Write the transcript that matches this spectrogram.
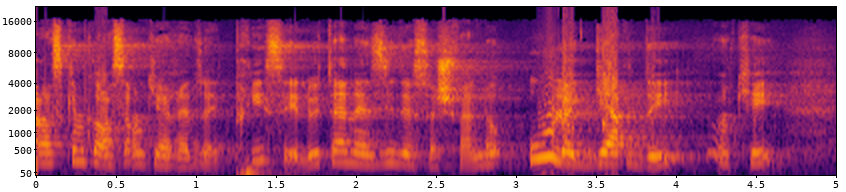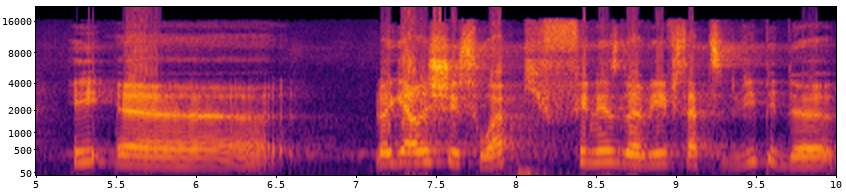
en ce qui me concerne, qui aurait dû être pris, c'est l'euthanasie de ce cheval-là ou le garder, OK? Et euh, le garder chez soi, qu'il finisse de vivre sa petite vie, puis de,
